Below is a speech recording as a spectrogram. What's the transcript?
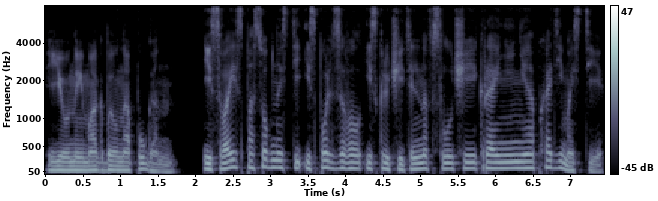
Юный маг был напуган и свои способности использовал исключительно в случае крайней необходимости.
